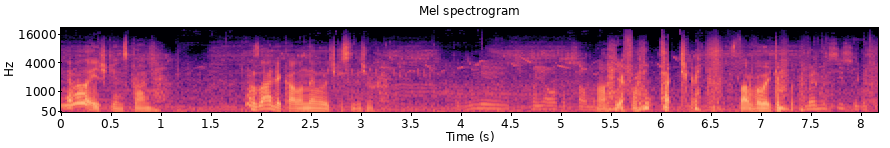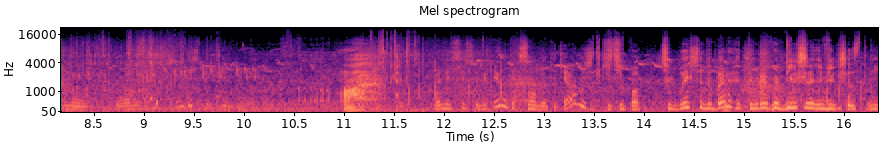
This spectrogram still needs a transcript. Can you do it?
Невеличкий, насправді. Ну, залік, але невеличкий судачок. Так я отак само. А, я понял. Так, чекай, став великим. У мене всі судаки, ну, мене ну, десь такі були. О. У мене всі судаки отак само ти тягнеш, такі, типу, чим ближче до берега, тим риба більше і більше стає.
